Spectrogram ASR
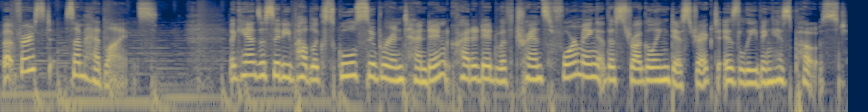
But first, some headlines. The Kansas City Public Schools superintendent, credited with transforming the struggling district, is leaving his post.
